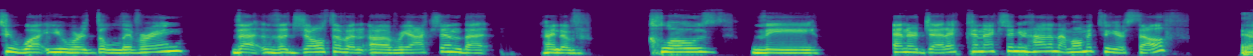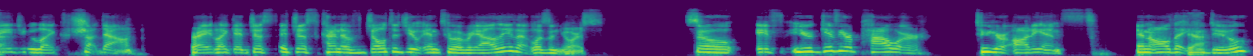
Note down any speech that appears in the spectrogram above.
to what you were delivering that the jolt of a uh, reaction that kind of closed the energetic connection you had in that moment to yourself yeah. made you like shut down right like it just it just kind of jolted you into a reality that wasn't yours so if you give your power to your audience in all that yeah. you do,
